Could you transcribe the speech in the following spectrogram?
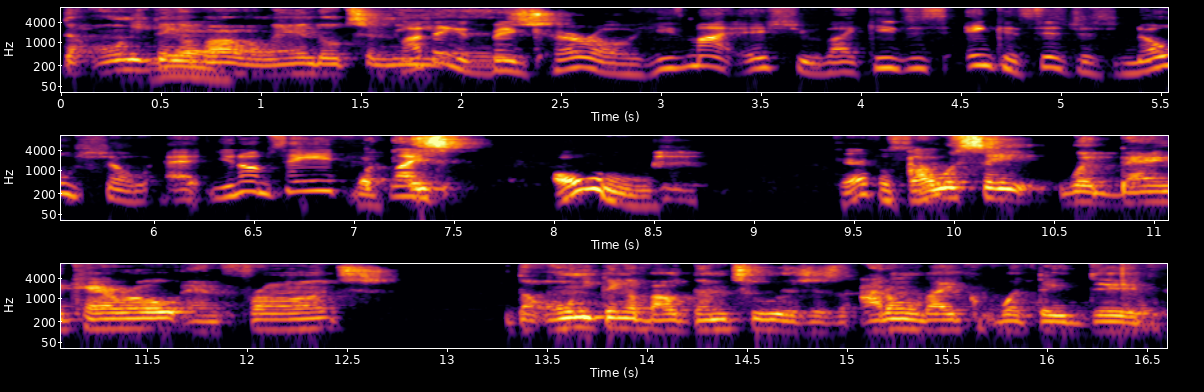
the only thing Yeah. about Orlando to me, I think it's Big is- Curl. He's my issue. Like he just inconsistent, just no show. At you know what I'm saying? But Like Oh, careful, I would say with Banchero and Franz, the only thing about them two is just I don't like what they did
